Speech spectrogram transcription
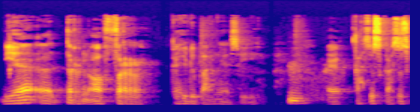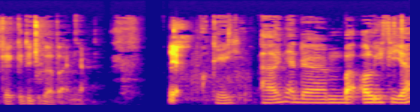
dia uh, turnover kehidupannya sih hmm. kasus-kasus kayak gitu juga banyak ya yeah. oke okay. uh, ini ada Mbak Olivia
